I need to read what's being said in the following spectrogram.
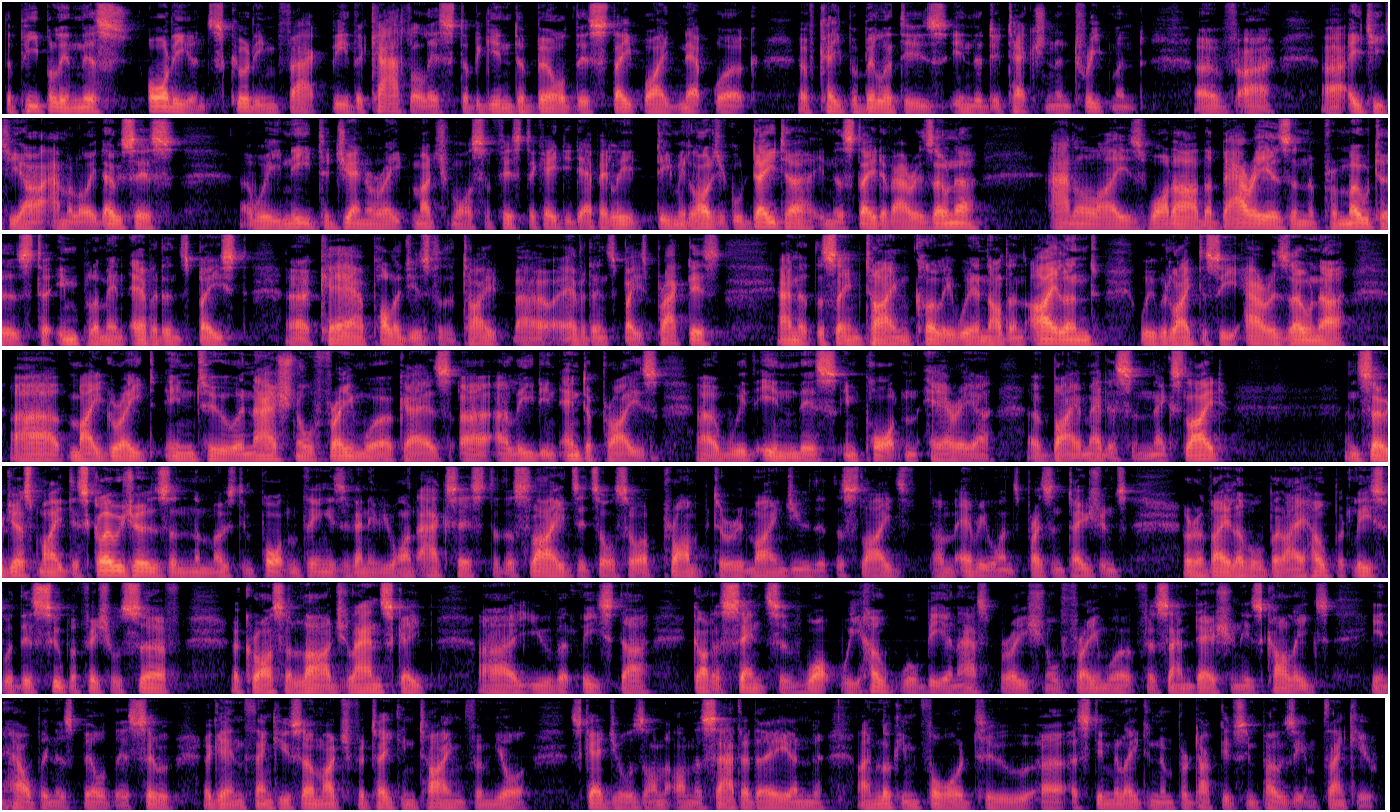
the people in this audience could in fact be the catalyst to begin to build this statewide network of capabilities in the detection and treatment of uh, uh, ATTR amyloidosis. We need to generate much more sophisticated epidemiological data in the state of Arizona, analyze what are the barriers and the promoters to implement evidence-based uh, care, apologies for the type, uh, evidence-based practice, and at the same time, clearly we're not an island. We would like to see Arizona uh, migrate into a national framework as uh, a leading enterprise uh, within this important area of biomedicine. Next slide. And so just my disclosures, and the most important thing is if any of you want access to the slides, it's also a prompt to remind you that the slides from everyone's presentations are available, but I hope at least with this superficial surf across a large landscape, uh, you've at least uh, got a sense of what we hope will be an aspirational framework for Sandesh and his colleagues in helping us build this. So again, thank you so much for taking time from your schedules on, on the Saturday, and I'm looking forward to uh, a stimulating and productive symposium. Thank you.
